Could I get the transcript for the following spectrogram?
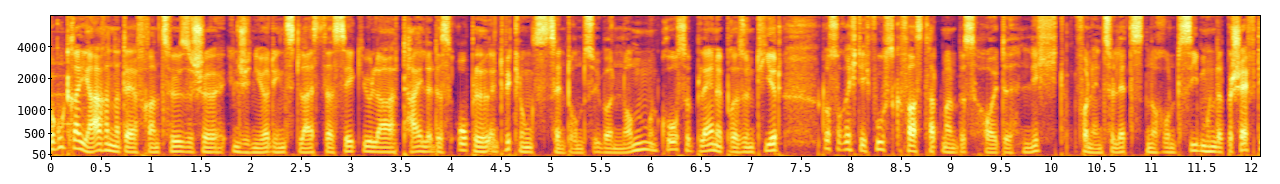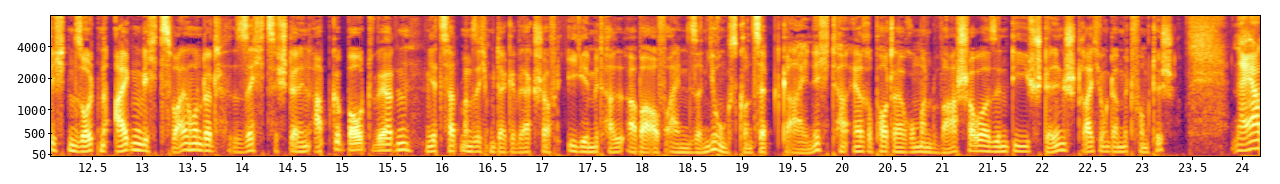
Vor gut drei Jahren hat der französische Ingenieurdienstleister Secular Teile des Opel Entwicklungszentrums übernommen und große Pläne präsentiert. Doch so richtig Fuß gefasst hat man bis heute nicht. Von den zuletzt noch rund 700 Beschäftigten sollten eigentlich 260 Stellen abgebaut werden. Jetzt hat man sich mit der Gewerkschaft IG Metall aber auf ein Sanierungskonzept geeinigt. HR-Reporter Roman Warschauer, sind die Stellenstreichungen damit vom Tisch? Naja,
